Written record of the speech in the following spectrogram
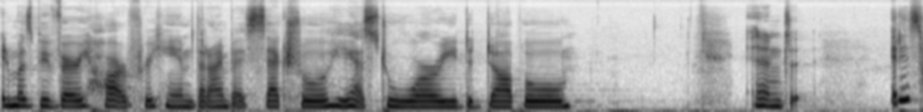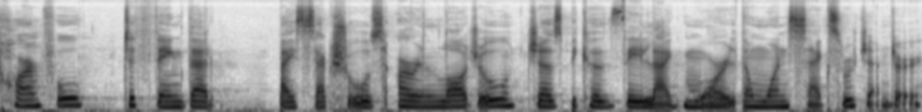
It must be very hard for him that I'm bisexual. He has to worry the double. And it is harmful to think that bisexuals are illogical just because they like more than one sex or gender.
